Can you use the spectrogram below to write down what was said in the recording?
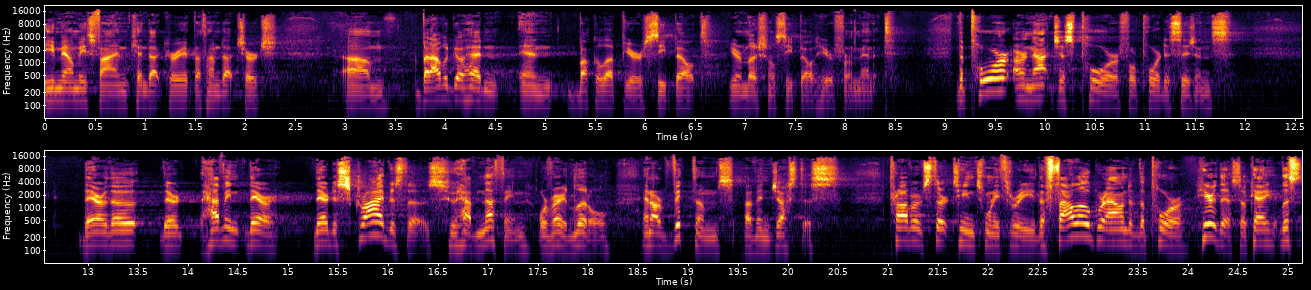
Email me is fine, ken.curry at bethlehem.church. Um, but I would go ahead and, and buckle up your seatbelt, your emotional seatbelt here for a minute. The poor are not just poor for poor decisions. They are though, they're, having, they're, they're described as those who have nothing or very little and are victims of injustice. Proverbs 13 23. The fallow ground of the poor, hear this, okay? Let's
